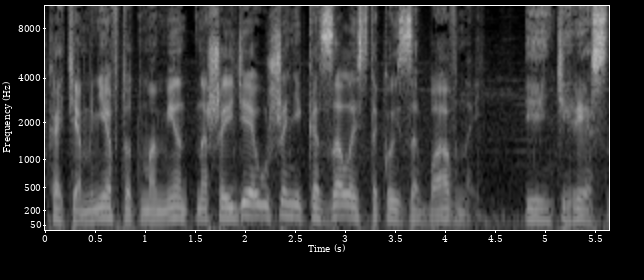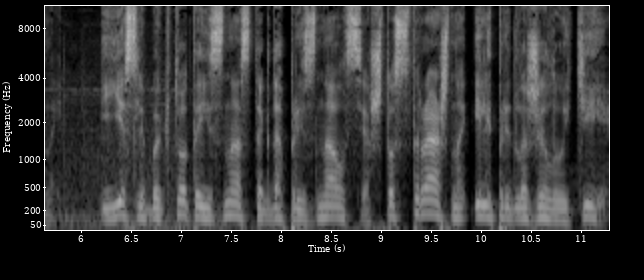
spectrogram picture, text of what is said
хотя мне в тот момент наша идея уже не казалась такой забавной и интересной. И если бы кто-то из нас тогда признался, что страшно или предложил уйти,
